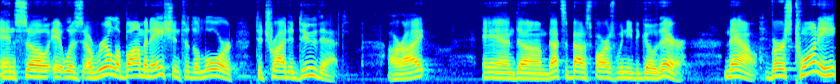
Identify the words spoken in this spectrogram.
And so it was a real abomination to the Lord to try to do that. All right? And um, that's about as far as we need to go there. Now, verse 20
